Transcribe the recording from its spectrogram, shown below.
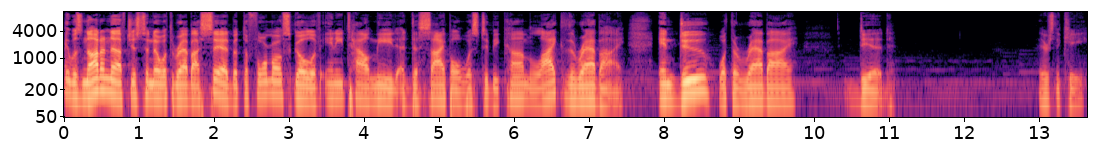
It was not enough just to know what the rabbi said, but the foremost goal of any Talmud, a disciple, was to become like the rabbi and do what the rabbi did. There's the key.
